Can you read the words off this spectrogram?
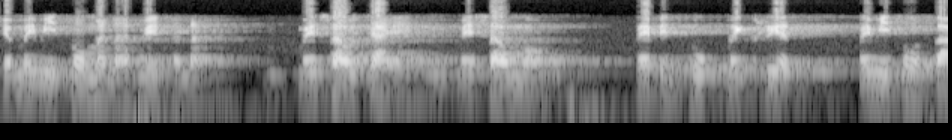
จะไม่มีโทมนัสเวทนา ไม่เศร้าใจ ไม่เศร้าหมองไม่เป็นทุกข์ไม่เครียด ไม่มีโทสะ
